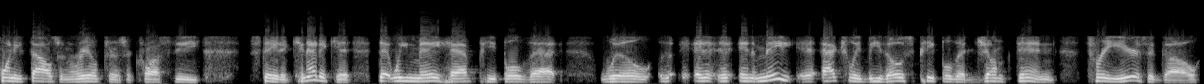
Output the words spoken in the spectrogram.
20,000 realtors across the state of Connecticut, that we may have people that will, and it may actually be those people that jumped in three years ago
